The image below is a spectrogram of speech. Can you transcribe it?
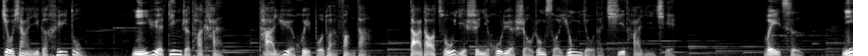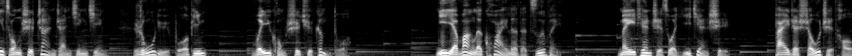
就像一个黑洞，你越盯着它看，它越会不断放大，大到足以使你忽略手中所拥有的其他一切。为此，你总是战战兢兢，如履薄冰，唯恐失去更多。你也忘了快乐的滋味，每天只做一件事。掰着手指头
